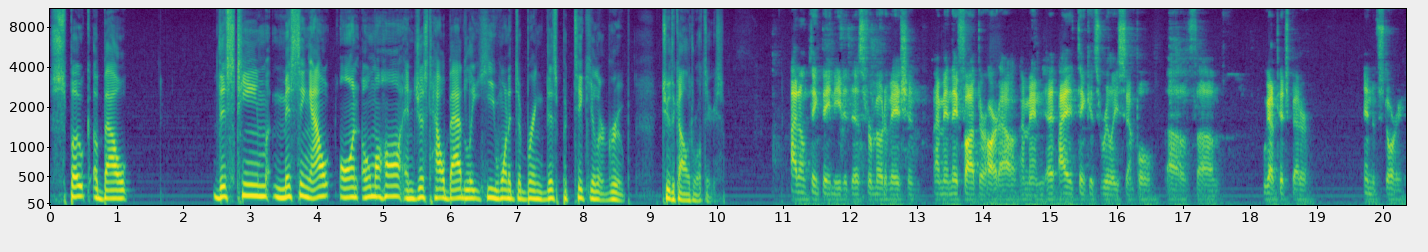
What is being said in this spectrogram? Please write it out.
spoke about this team missing out on Omaha and just how badly he wanted to bring this particular group to the College World Series. I don't think they needed this for motivation. I mean, they fought their heart out. I mean, I think it's really simple. Of um, we got to pitch better. End of story.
